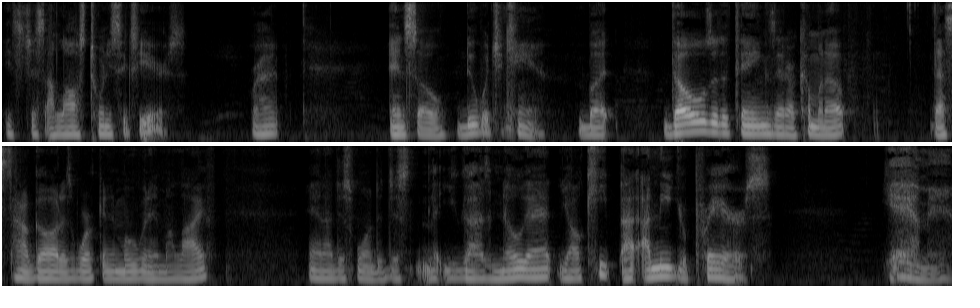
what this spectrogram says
it's just I lost 26 years, right? And so do what you can. But those are the things that are coming up. That's how God is working and moving in my life. And I just wanted to just let you guys know that. Y'all keep, I, I need your prayers. Yeah, man.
